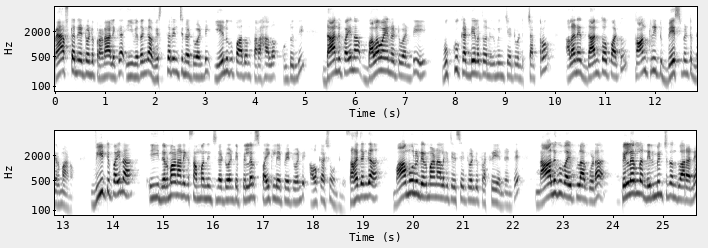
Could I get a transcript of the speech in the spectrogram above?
రాఫ్ట్ అనేటువంటి ప్రణాళిక ఈ విధంగా విస్తరించినటువంటి ఏనుగు పాదం తరహాలో ఉంటుంది. దానిపైన బలమైనటువంటి ఉక్కు కడ్డీలతో నిర్మించేటువంటి చట్రం అలానే దాంతో పాటు కాంక్రీట్ బేస్మెంట్ నిర్మాణం. వీటిపైన ఈ నిర్మాణానికి సంబంధించినటువంటి పిల్లర్స్ పైకి లేపేటువంటి అవకాశం ఉంటుంది. సహజంగా మామూలు నిర్మాణాలకు చేసేటువంటి ప్రక్రియ ఏంటంటే నాలుగు వైపులా కూడా పిల్లర్లు నిర్మించడం ద్వారానే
